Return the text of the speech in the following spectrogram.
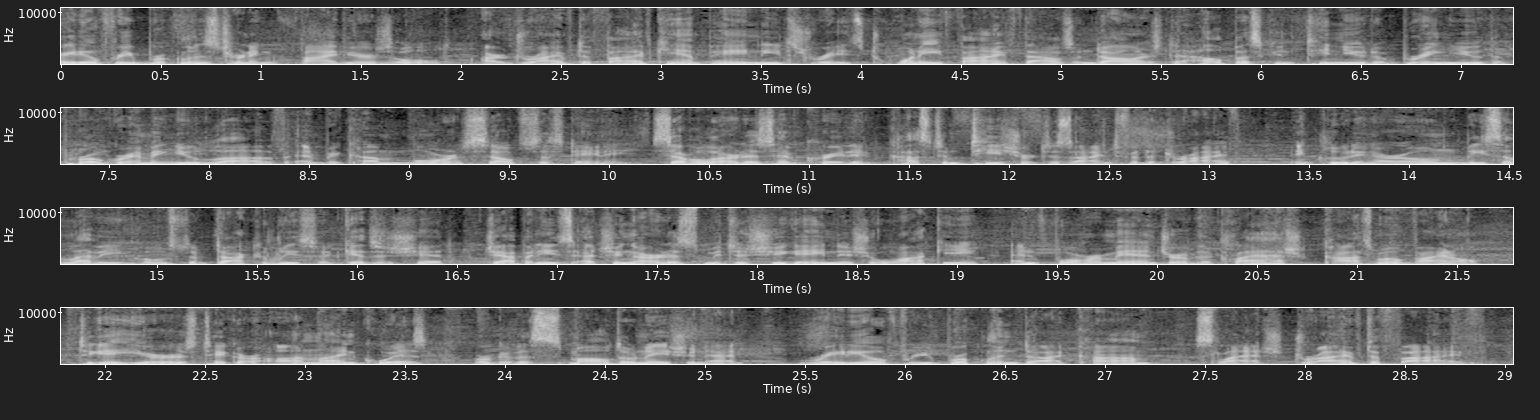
Radio Free Brooklyn is turning five years old. Our Drive to Five campaign needs to raise $25,000 to help us continue to bring you the programming you love and become more self sustaining. Several artists have created custom t shirt designs for the drive, including our own Lisa Levy, host of Dr. Lisa Gives a Shit, Japanese etching artist Mitsushige Nishiwaki, and former manager of The Clash, Cosmo Vinyl. To get yours, take our online quiz or give a small donation at radiofreebrooklyn.com slash drive to five.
